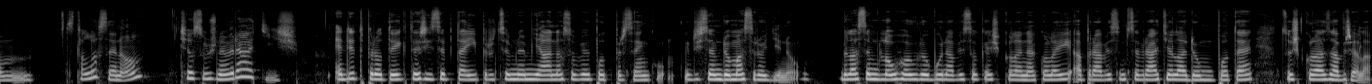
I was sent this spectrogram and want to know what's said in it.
um, stalo se, no. Čas už nevrátíš. Edit pro ty, kteří se ptají, proč jsem neměla na sobě podprsenku, když jsem doma s rodinou. Byla jsem dlouhou dobu na vysoké škole na koleji a právě jsem se vrátila domů poté, co škola zavřela.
